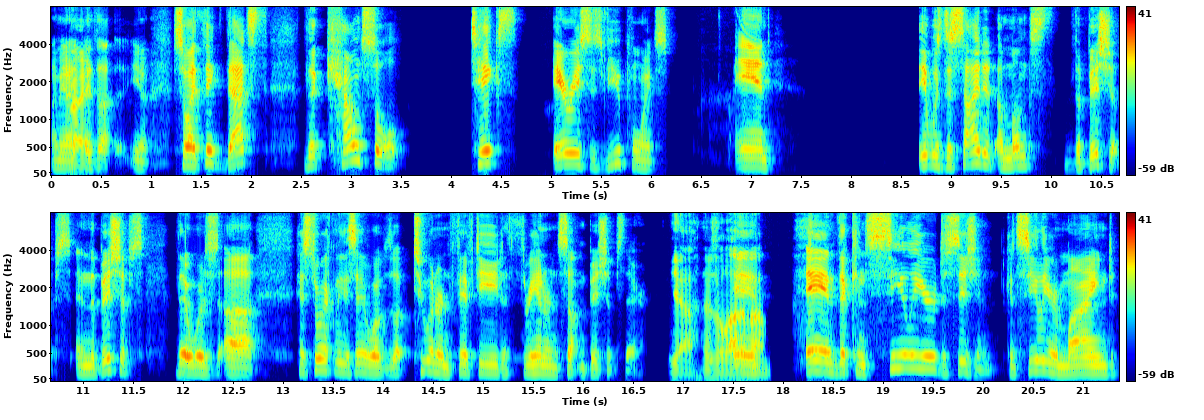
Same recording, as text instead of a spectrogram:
I mean, right. I, I, thought, you know, so I think that's the council takes Arius's viewpoints and it was decided amongst the bishops and the bishops there was uh historically they say there was up 250 to 300 something bishops there yeah there's a lot and, of them and the conciliar decision conciliar mind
